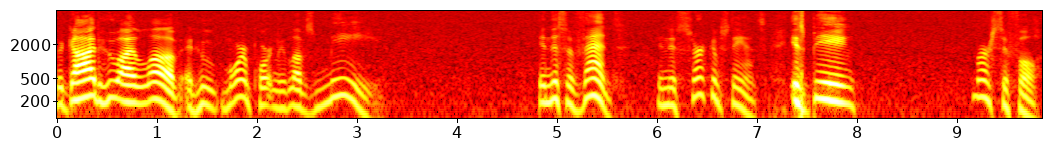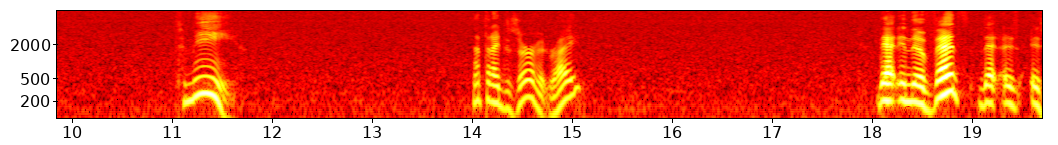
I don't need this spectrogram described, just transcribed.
The God who I love and who, more importantly, loves me in this event, in this circumstance, is being merciful to me. Not that I deserve it, right? That in the events that is, is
